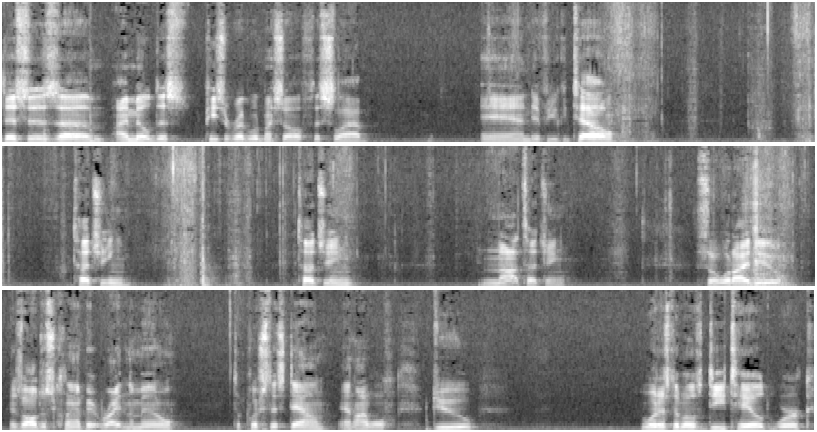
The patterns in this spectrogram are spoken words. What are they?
This is, um, I milled this piece of redwood myself, this slab. And if you can tell, touching, touching, not touching. So what I do is I'll just clamp it right in the middle to push this down and I will do what is the most detailed work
